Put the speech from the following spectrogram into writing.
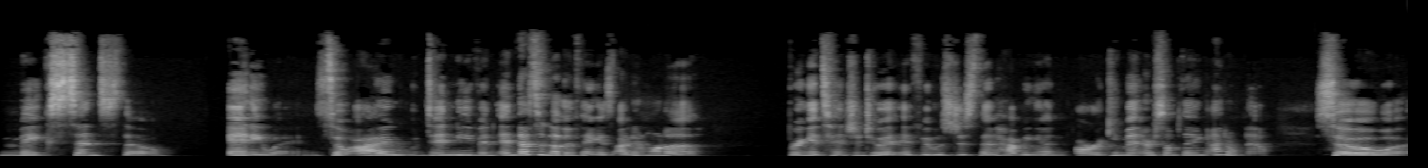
Makes sense though. Anyway, so I didn't even and that's another thing is I didn't want to bring attention to it if it was just them having an argument or something. I don't know. So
